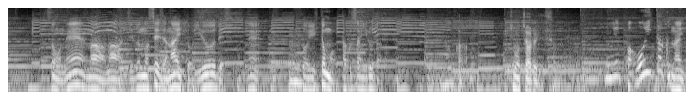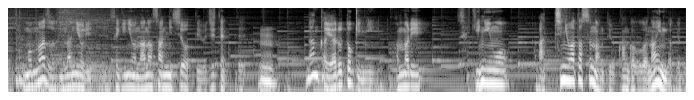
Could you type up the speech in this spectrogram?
そうね。まあまあ自分のせいじゃないと言うでしょうね、うん。そういう人もたくさんいるだろなんか気持ち悪いですよね。やっぱ追いたくない。もうまず何より責任を73にしようっていう時点でうん。なんかやるときにあんまり責任をあっちに渡すなんていう感覚がないんだけど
